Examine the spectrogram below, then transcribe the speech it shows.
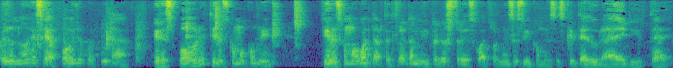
pero no, ese apoyo, pues puta, eres pobre, tienes como comer, tienes como aguantarte el tratamiento los 3, 4 meses, 5 meses que te dura adherirte a él.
